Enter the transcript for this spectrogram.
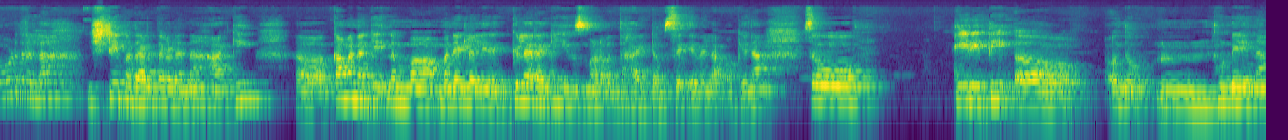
ನೋಡಿದ್ರಲ್ಲ, ಇಷ್ಟೇ ಪದಾರ್ಥಗಳನ್ನು ಹಾಕಿ ಕಾಮನ್ ಆಗಿ ನಮ್ಮ ಮನೆಗಳಲ್ಲಿ ರೆಗ್ಯುಲರ್ ಆಗಿ ಯೂಸ್ ಮಾಡುವಂತಹ ಐಟಮ್ಸೇ ಇವೆಲ್ಲ ಓಕೆನಾ ಸೊ ಈ ರೀತಿ ಒಂದು ಉಂಡೆಯನ್ನು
